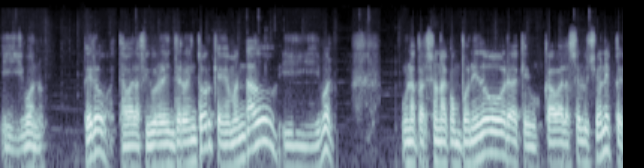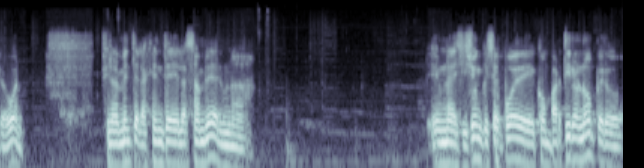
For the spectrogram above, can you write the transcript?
y bueno, pero estaba la figura del interventor que había mandado, y bueno, una persona componedora que buscaba las soluciones, pero bueno, finalmente la gente de la Asamblea en una, en una decisión que se puede compartir o no, pero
